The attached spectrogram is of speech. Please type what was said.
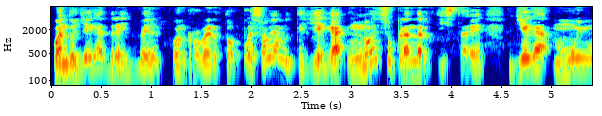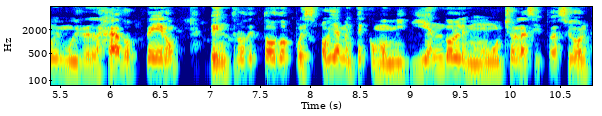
Cuando llega Drake Bell con Roberto, pues obviamente llega, no en su plan de artista, ¿eh? Llega muy, muy, muy relajado, pero dentro de todo, pues obviamente como midiéndole mucho la situación,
